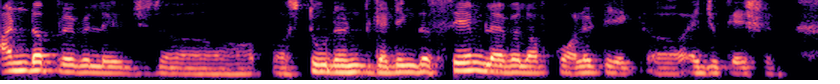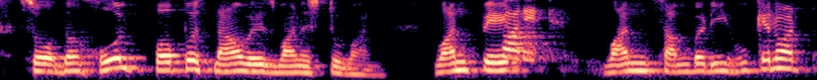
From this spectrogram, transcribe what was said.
underprivileged uh, student getting the same level of quality uh, education. So the whole purpose now is one is to one. One paid, one somebody who cannot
